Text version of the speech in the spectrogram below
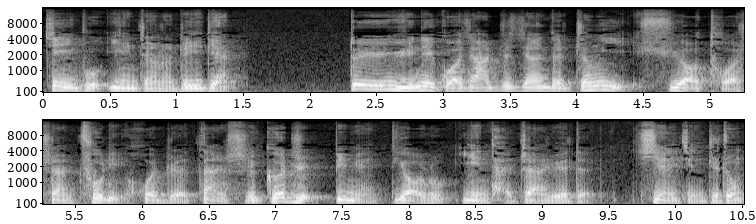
进一步印证了这一点。对于与内国家之间的争议，需要妥善处理或者暂时搁置，避免掉入印太战略的。陷阱之中。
